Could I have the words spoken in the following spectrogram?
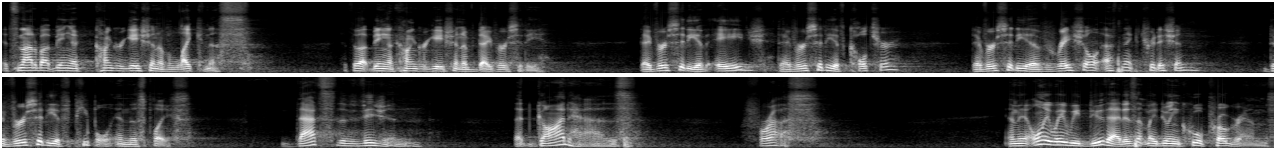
It's not about being a congregation of likeness, it's about being a congregation of diversity. Diversity of age, diversity of culture, diversity of racial, ethnic tradition, diversity of people in this place. That's the vision that God has for us. And the only way we do that isn't by doing cool programs.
